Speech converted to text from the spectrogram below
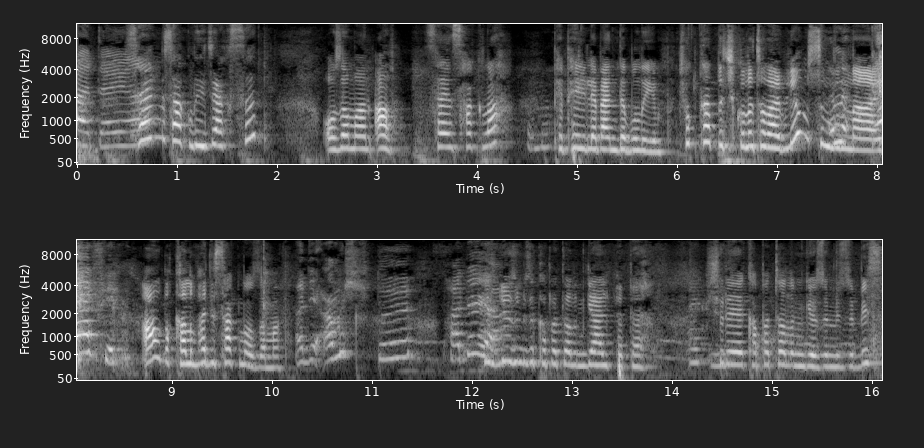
kaldayım. Sen mi saklayacaksın? O zaman al. Sen sakla. Pepe ile ben de bulayım. Çok tatlı çikolatalar biliyor musun bunlar? Aferin. Al bakalım hadi sakla o zaman. Hadi ama hadi Biz ya. gözümüzü kapatalım gel Pepe. Şuraya kapatalım gözümüzü biz.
